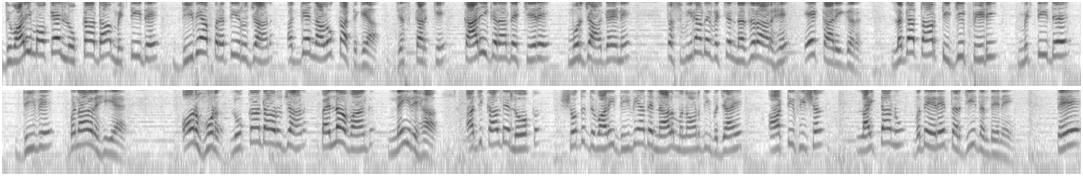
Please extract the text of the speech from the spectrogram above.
ਦੀਵਾਲੀ ਮੌਕੇ ਲੋਕਾਂ ਦਾ ਮਿੱਟੀ ਦੇ ਦੀਵਿਆਂ ਪ੍ਰਤੀ ਰੁਝਾਨ ਅੱਗੇ ਨਾਲੋਂ ਘਟ ਗਿਆ, ਜਿਸ ਕਰਕੇ ਕਾਰੀਗਰਾਂ ਦੇ ਚਿਹਰੇ ਮੁਰਝਾ ਗਏ ਨੇ। ਤਸਵੀਰਾਂ ਦੇ ਵਿੱਚ ਨਜ਼ਰ ਆ ਰਹੇ ਇਹ ਕਾਰੀਗਰ ਲਗਾਤਾਰ ਤੀਜੀ ਪੀੜ੍ਹੀ ਮਿੱਟੀ ਦੇ ਦੀਵੇ ਬਣਾ ਰਹੀ ਹੈ ਔਰ ਹੁਣ ਲੋਕਾਂ ਦਾ ਰੁਝਾਨ ਪਹਿਲਾਂ ਵਾਂਗ ਨਹੀਂ ਰਿਹਾ। ਅੱਜ ਕੱਲ ਦੇ ਲੋਕ ਸ਼ੁੱਧ ਦੀਵਾਲੀ ਦੀਵਿਆਂ ਦੇ ਨਾਲ ਮਨਾਉਣ ਦੀ ਬਜਾਏ ਆਰਟੀਫੀਸ਼ੀਅਲ ਲਾਈਟਾਂ ਨੂੰ ਵਧੇਰੇ ਤਰਜੀਹ ਦਿੰਦੇ ਨੇ ਤੇ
